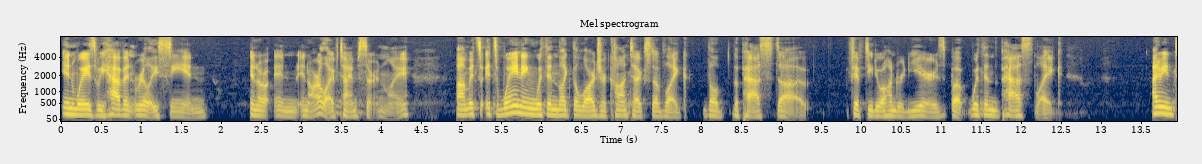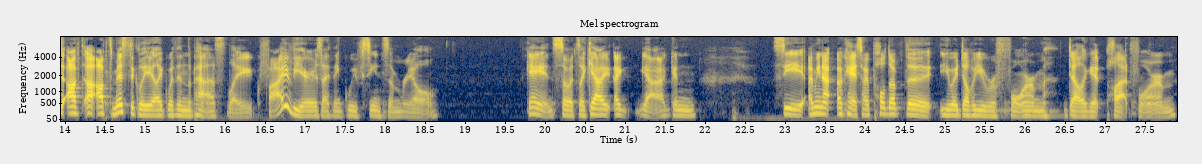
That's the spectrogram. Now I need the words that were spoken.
in ways we haven't really seen in our in in our lifetime. Certainly, um, it's it's waning within like the larger context of like the the past uh, fifty to hundred years, but within the past like I mean, to opt- uh, optimistically, like within the past like five years, I think we've seen some real gains. So it's like, yeah, I, I yeah, I can see. I mean, I, okay, so I pulled up the UAW reform delegate platform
